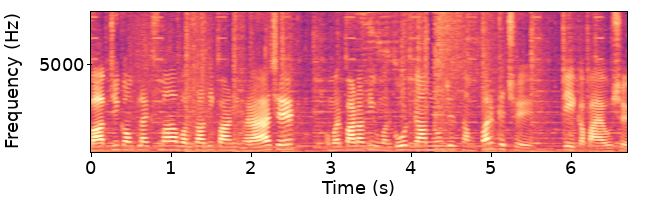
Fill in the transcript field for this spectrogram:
બાપજી કોમ્પ્લેક્સમાં વરસાદી પાણી ભરાયા છે. ઉમરપાડાથી ઉમરગોટ ગામનો જે સંપર્ક છે તે કપાયો છે.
